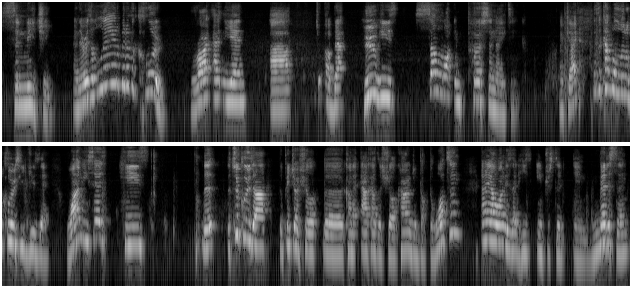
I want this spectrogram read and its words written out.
Shinichi. And there is a little bit of a clue right at the end uh, to, about who he's somewhat impersonating. Okay? There's a couple of little clues he gives there. One, he says he's... The, the two clues are the picture of Sherlock, the kind of outcast of Sherlock Holmes and Dr. Watson. And the other one is that he's interested in medicine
